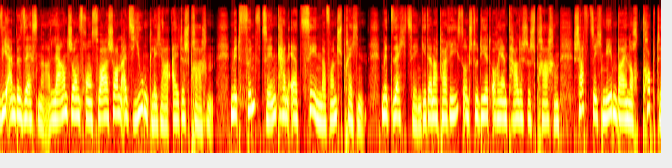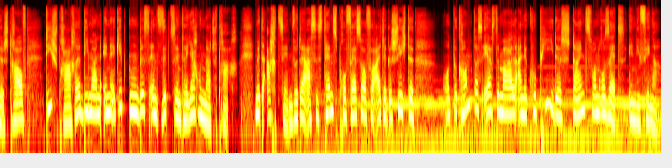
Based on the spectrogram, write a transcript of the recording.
Wie ein Besessener lernt Jean-François schon als Jugendlicher alte Sprachen. Mit 15 kann er zehn davon sprechen. Mit 16 geht er nach Paris und studiert orientalische Sprachen, schafft sich nebenbei noch Koptisch drauf, die Sprache, die man in Ägypten bis ins 17. Jahrhundert sprach. Mit 18 wird er Assistenzprofessor für alte Geschichte und bekommt das erste Mal eine Kopie des Steins von Rosette in die Finger.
